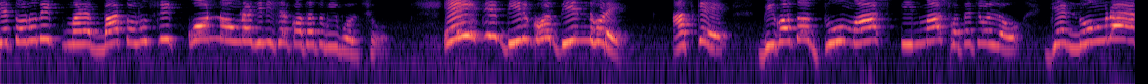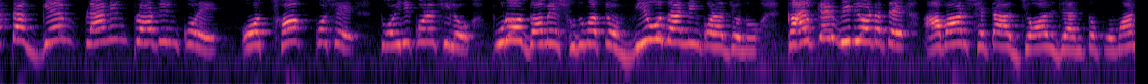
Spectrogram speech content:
যে তনুদিক মানে বা তনুশ্রী কোন নোংরা জিনিসের কথা তুমি বলছো? এই যে দীর্ঘ দিন ধরে আজকে বিগত দু মাস, তিন মাস হতে চলল যে নোংরা একটা গেম প্ল্যানিং প্লটিং করে ও ছক কষে তৈরি করেছিল পুরো দমে শুধুমাত্র ভিউজ আর্নিং করার জন্য। কালকের ভিডিওটাতে আবার সেটা জল জ্যান্ত প্রমাণ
